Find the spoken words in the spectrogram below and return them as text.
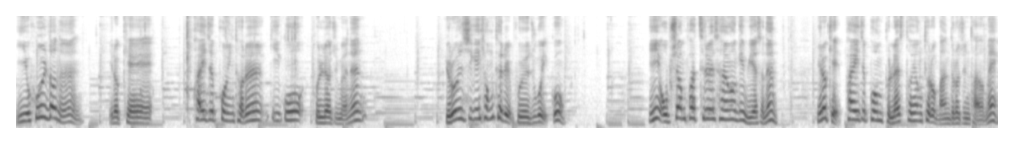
이 홀더는 이렇게 파이즈 포인터를 끼고 돌려주면은 이런 식의 형태를 보여주고 있고 이 옵션 파츠를 사용하기 위해서는 이렇게 파이즈 폰 블래스터 형태로 만들어준 다음에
